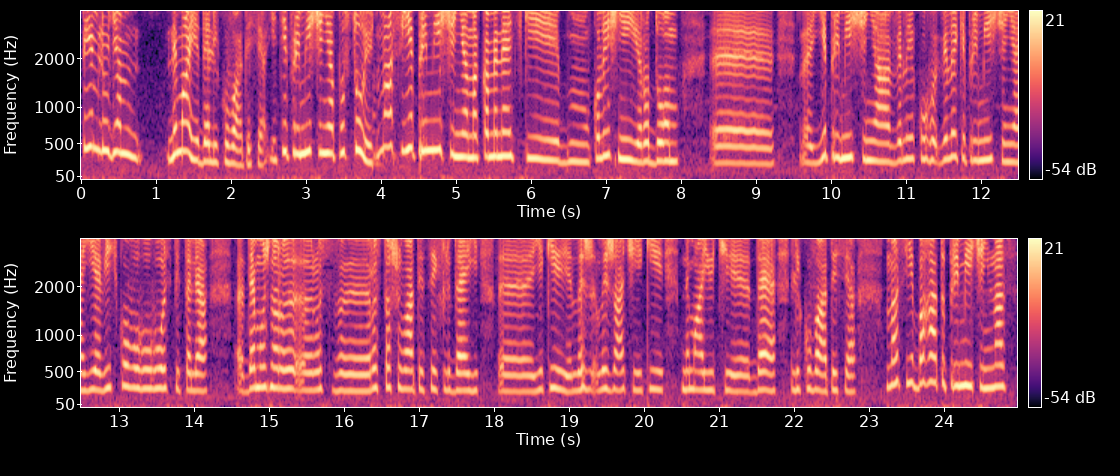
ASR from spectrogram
тим людям немає де лікуватися. І ці приміщення пустують. У нас є приміщення на Каменецькій, колишній родом. Е, Є приміщення великого, велике приміщення, є військового госпіталя, е, де можна роз, розташувати цих людей, е, які леж- лежачі, які не мають де лікуватися. У нас є багато приміщень. У нас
